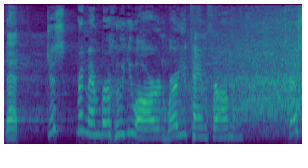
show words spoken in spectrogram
that just remember who you are and where you came from. Just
